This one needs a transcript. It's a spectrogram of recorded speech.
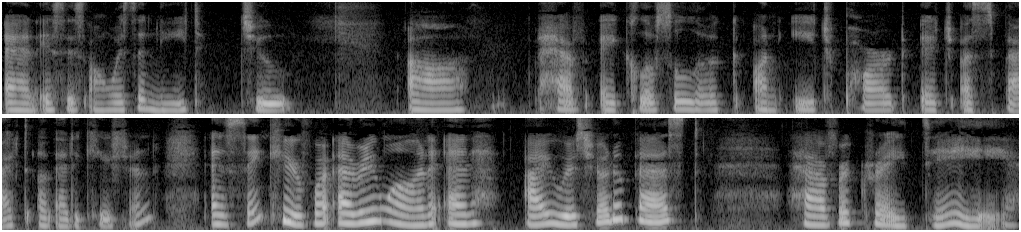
and it is always a need to uh, have a closer look on each part, each aspect of education. And thank you for everyone, and I wish you the best. Have a great day.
